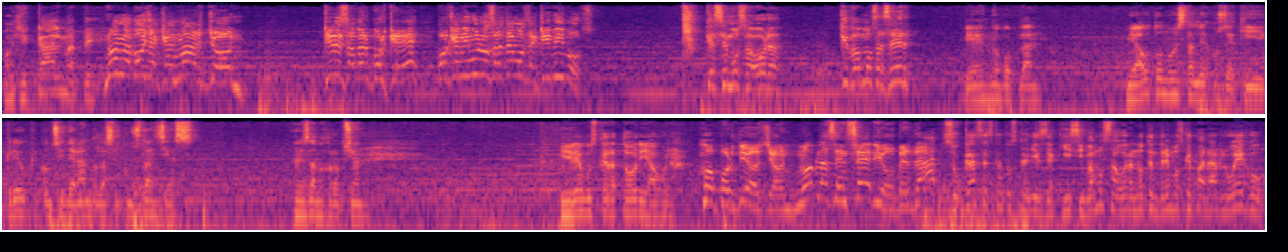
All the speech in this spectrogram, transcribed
Oye, cálmate. ¡No me voy a calmar, John! ¿Quieres saber por qué? Porque ninguno saldremos de aquí vivos. ¿Qué hacemos ahora? ¿Qué vamos a hacer? Bien, nuevo plan. Mi auto no está lejos de aquí y creo que considerando las circunstancias, es la mejor opción. Iré a buscar a Tori ahora. Oh, por Dios, John, no hablas en serio, ¿verdad? Su casa está a dos calles de aquí. Si vamos ahora, no tendremos que parar luego.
